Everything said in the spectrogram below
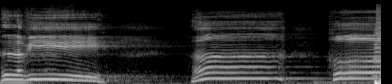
ラビーああほう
